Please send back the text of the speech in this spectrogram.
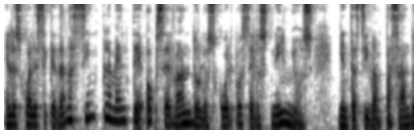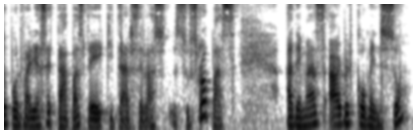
en los cuales se quedaba simplemente observando los cuerpos de los niños mientras iban pasando por varias etapas de quitarse sus ropas. Además, Albert comenzó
